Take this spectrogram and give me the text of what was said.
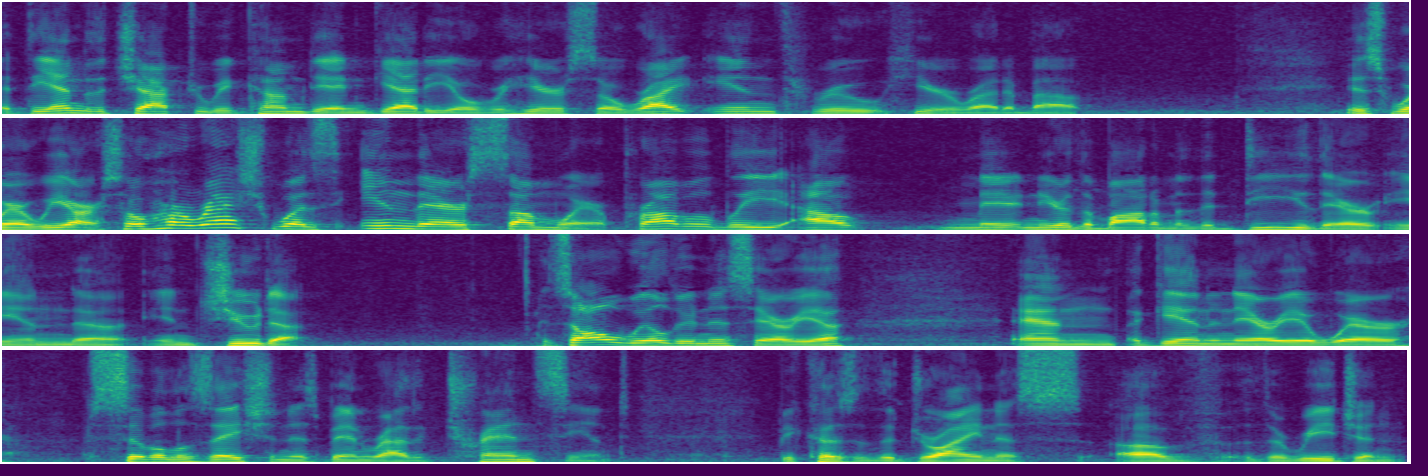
At the end of the chapter, we come to En Gedi over here, so right in through here, right about, is where we are. So Horesh was in there somewhere, probably out near the bottom of the D there in, uh, in Judah. It's all wilderness area, and again, an area where civilization has been rather transient because of the dryness of the region.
